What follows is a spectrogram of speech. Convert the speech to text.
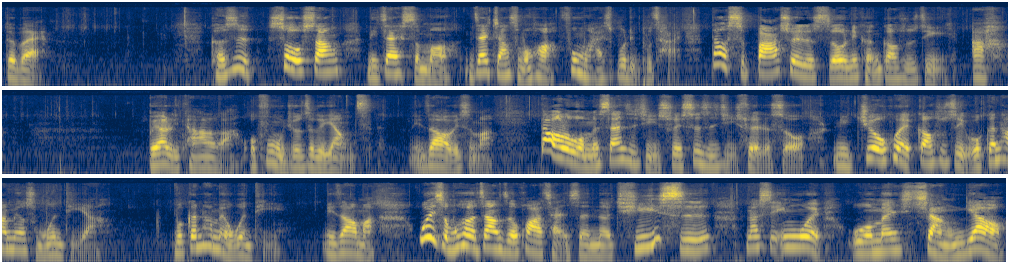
对不对？可是受伤，你在什么？你在讲什么话？父母还是不理不睬。到十八岁的时候，你可能告诉自己啊，不要理他了吧，我父母就这个样子。你知道我意思吗？到了我们三十几岁、四十几岁的时候，你就会告诉自己，我跟他没有什么问题啊，我跟他没有问题，你知道吗？为什么会有这样子的话产生呢？其实那是因为我们想要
